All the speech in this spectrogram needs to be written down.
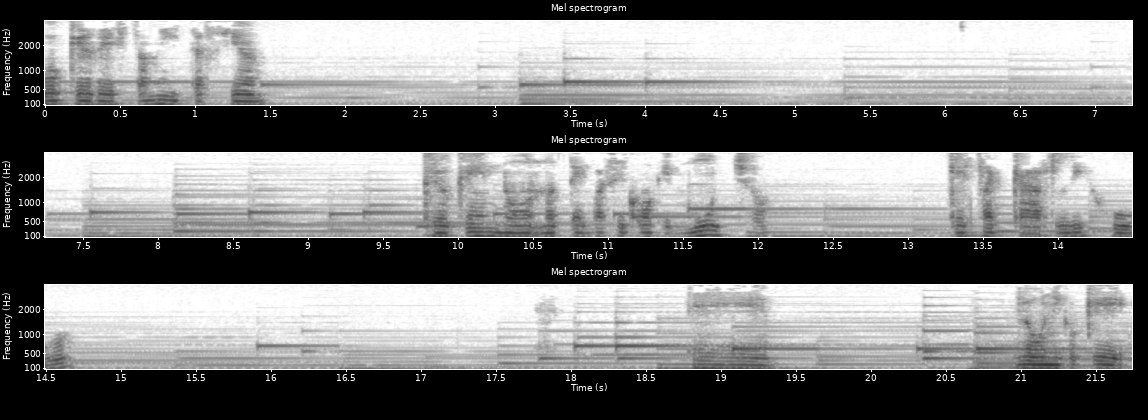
Walker de esta meditación creo que no, no tengo así como que mucho que sacarle jugo. Eh, lo único que,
